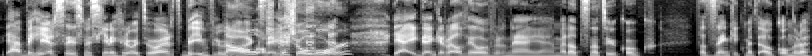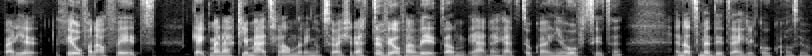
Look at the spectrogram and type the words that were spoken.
ja, beheersen is misschien een groot woord. Beïnvloeden. Nou, ik als ik het zo hoor. ja, ik denk er wel veel over na. Ja. Maar dat is natuurlijk ook, dat is denk ik met elk onderwerp waar je veel van af weet. Kijk maar naar klimaatverandering of zo. Als je daar te veel van weet, dan, ja, dan gaat het ook wel in je hoofd zitten. En dat is met dit eigenlijk ook wel zo.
